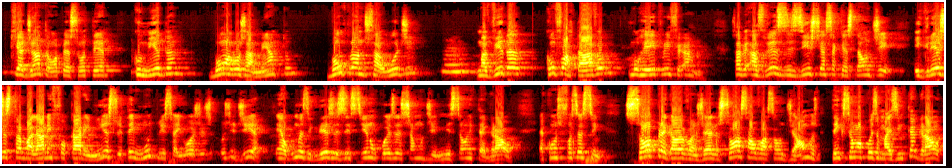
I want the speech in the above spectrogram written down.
O que adianta uma pessoa ter comida, bom alojamento, bom plano de saúde, uma vida confortável, morrer para o inferno? Sabe, às vezes existe essa questão de igrejas trabalharem, focarem nisso, e tem muito isso aí hoje, hoje em dia. Em algumas igrejas ensinam coisas que chamam de missão integral. É como se fosse assim: só pregar o evangelho, só a salvação de almas, tem que ser uma coisa mais integral.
